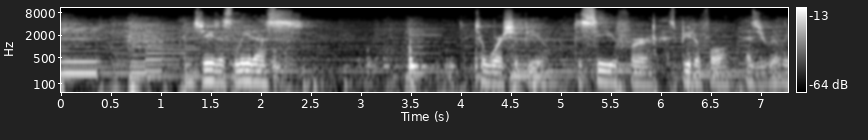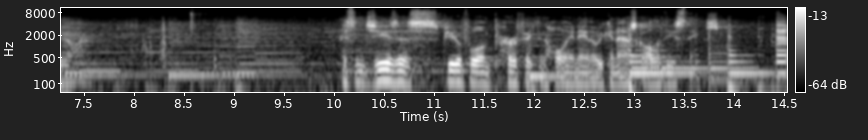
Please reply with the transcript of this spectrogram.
And Jesus, lead us to worship you, to see you for as beautiful as you really are. It's in Jesus' beautiful and perfect and holy name that we can ask all of these things.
